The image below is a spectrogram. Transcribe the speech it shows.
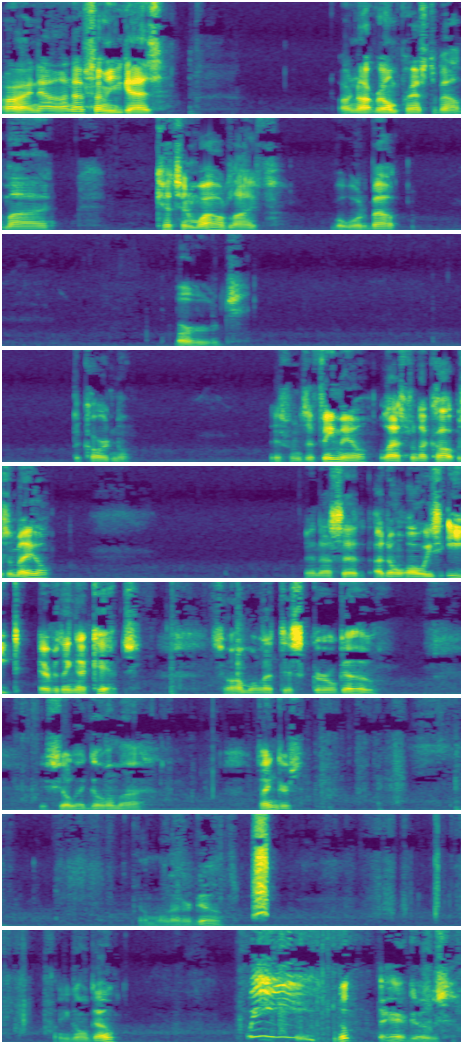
All right, now I know some of you guys are not real impressed about my catching wildlife, but what about birds? The cardinal. This one's a female. Last one I caught was a male. And I said, I don't always eat everything I catch. So I'm going to let this girl go. If she'll let go of my fingers. I'm to let her go. Are you to go? Whee! Nope, there it goes.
